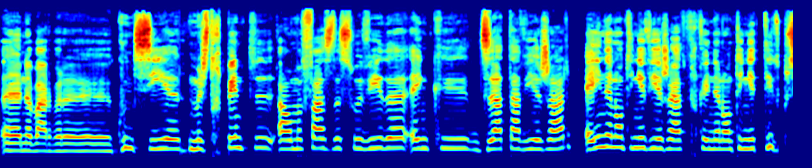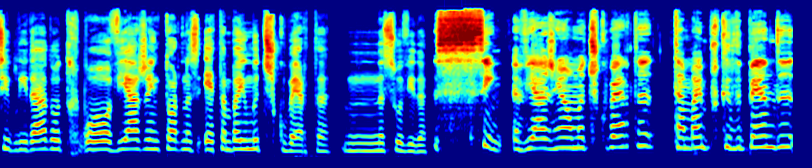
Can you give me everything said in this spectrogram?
a Ana Bárbara conhecia, mas de repente há uma fase da sua vida em que desata a viajar. Ainda não tinha viajado porque ainda não tinha tido possibilidade, ou, ou a viagem torna-se é também uma descoberta na sua vida? Sim, a viagem é uma descoberta também porque depende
